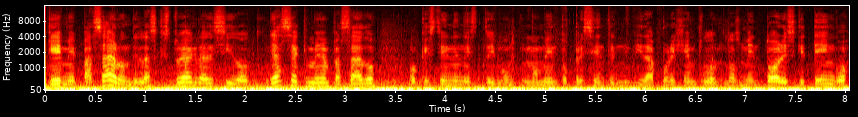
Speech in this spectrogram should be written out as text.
que me pasaron, de las que estoy agradecido, ya sea que me hayan pasado o que estén en este momento presente en mi vida. Por ejemplo, los mentores que tengo,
